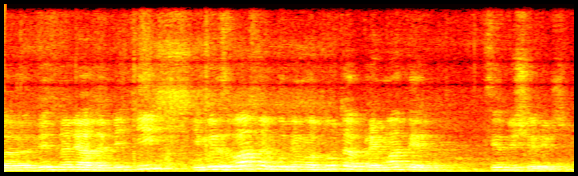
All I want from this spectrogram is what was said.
е, від 0 до 5, і ми з вами будемо тут приймати слідуюче рішення.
